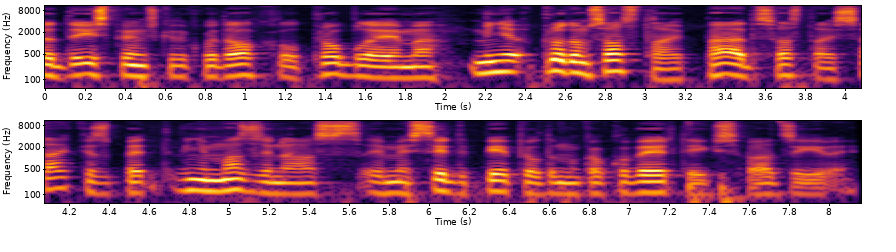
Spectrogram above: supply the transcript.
tad iespējams, ka kaut kāda alkohola problēma, viņa, protams, atstāja pēdas, atstāja sekas, bet viņa mazinās, ja mēs sirdi piepildām kaut ko vērtīgu savā dzīvē.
